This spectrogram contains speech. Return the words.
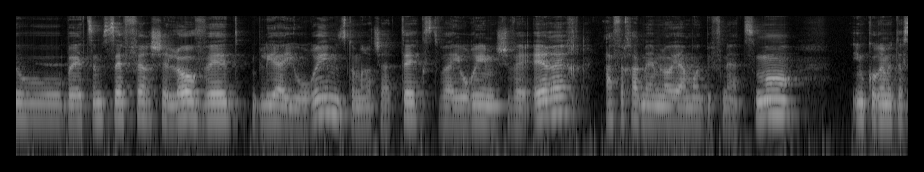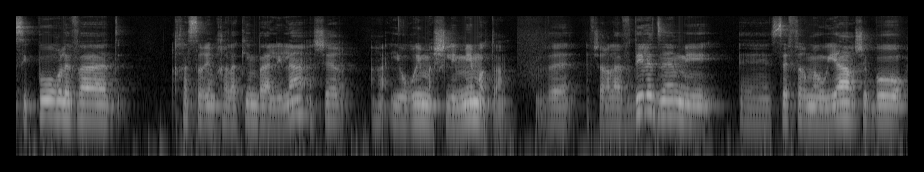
הוא בעצם ספר שלא עובד בלי האיורים, זאת אומרת שהטקסט והאיורים שווה ערך, אף אחד מהם לא יעמוד בפני עצמו. אם קוראים את הסיפור לבד, חסרים חלקים בעלילה, אשר האיורים משלימים אותם. ואפשר להבדיל את זה מספר מאויר שבו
